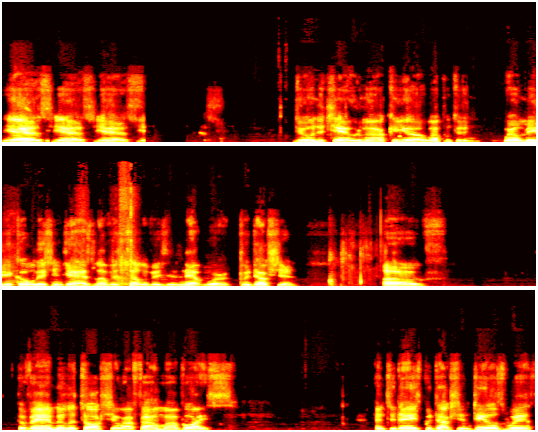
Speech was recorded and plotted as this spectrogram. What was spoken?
Yes, yes, yes. Doing the chair, Udama Akiyura. Welcome to the World Media Coalition Jazz Lovers Television Network production of the Van Miller Talk Show. I found my voice. And today's production deals with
